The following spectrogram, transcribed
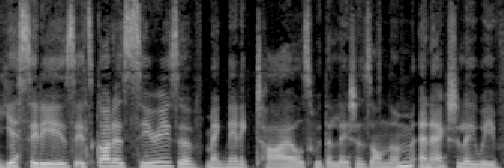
Yes, it is. It's got a series of magnetic tiles with the letters on them, and actually, we've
